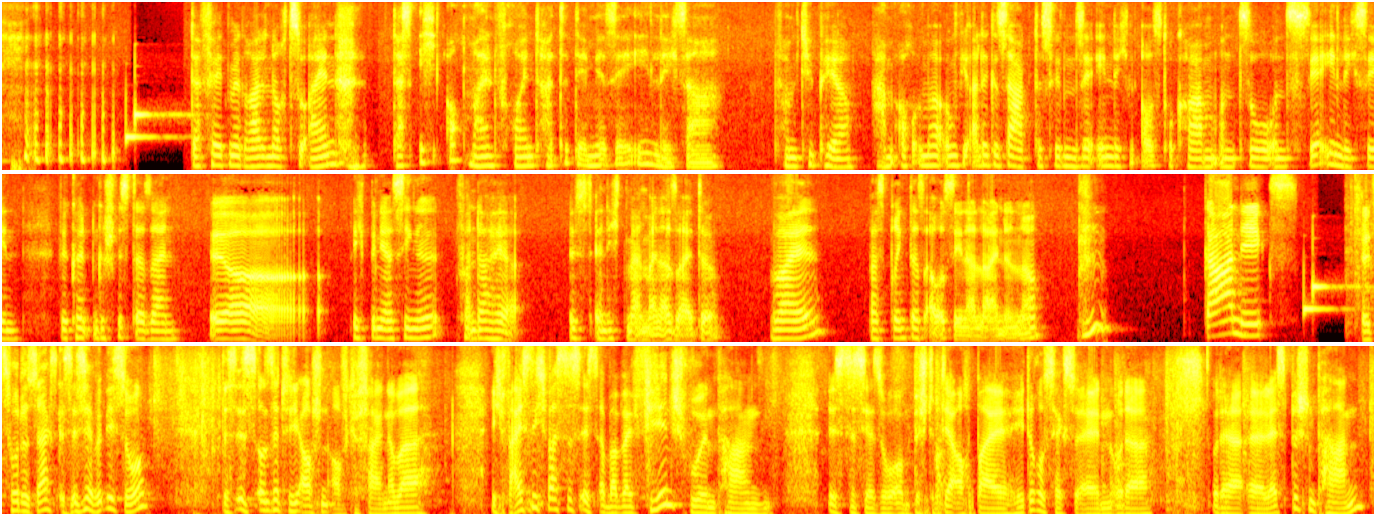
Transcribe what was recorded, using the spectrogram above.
Da fällt mir gerade noch zu ein, dass ich auch mal einen Freund hatte, der mir sehr ähnlich sah. Vom Typ her. Haben auch immer irgendwie alle gesagt, dass wir einen sehr ähnlichen Ausdruck haben und so uns sehr ähnlich sehen. Wir könnten Geschwister sein. Ja, ich bin ja Single, von daher ist er nicht mehr an meiner Seite. Weil, was bringt das Aussehen alleine, ne? Gar nichts. Jetzt, wo du sagst, es ist ja wirklich so, das ist uns natürlich auch schon aufgefallen, aber ich weiß nicht, was das ist, aber bei vielen schwulen Paaren ist es ja so und bestimmt ja auch bei heterosexuellen oder, oder äh, lesbischen Paaren,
